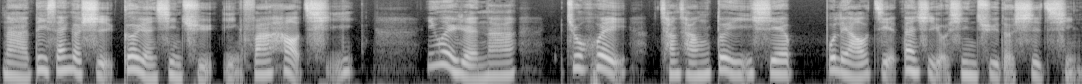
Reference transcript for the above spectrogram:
那第三个是个人兴趣引发好奇，因为人呢就会常常对一些不了解但是有兴趣的事情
